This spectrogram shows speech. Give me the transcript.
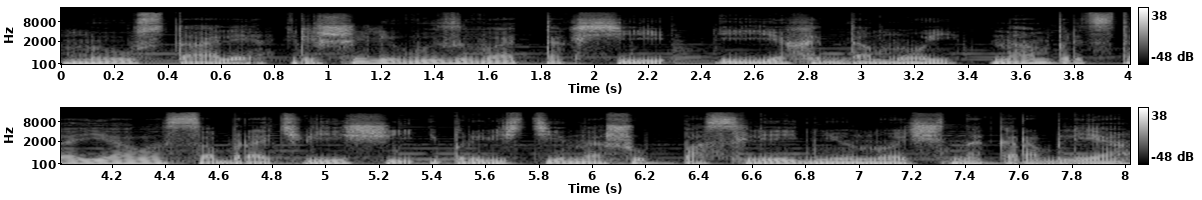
Мы устали. Решили вызывать такси и ехать домой. Нам предстояло собрать вещи и провести нашу последнюю ночь на корабле.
